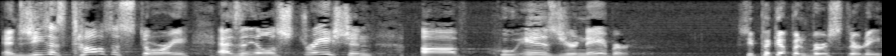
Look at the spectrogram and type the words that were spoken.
And Jesus tells the story as an illustration of who is your neighbor. So you pick up in verse 30.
